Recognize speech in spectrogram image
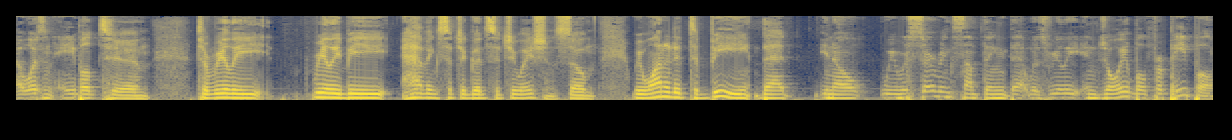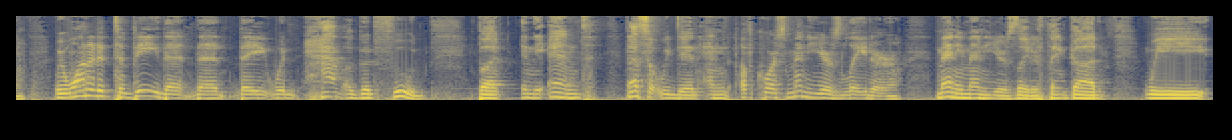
I wasn't able to to really really be having such a good situation. So we wanted it to be that, you know, we were serving something that was really enjoyable for people. We wanted it to be that that they would have a good food. But in the end, that's what we did. And of course, many years later, many many years later, thank God, we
